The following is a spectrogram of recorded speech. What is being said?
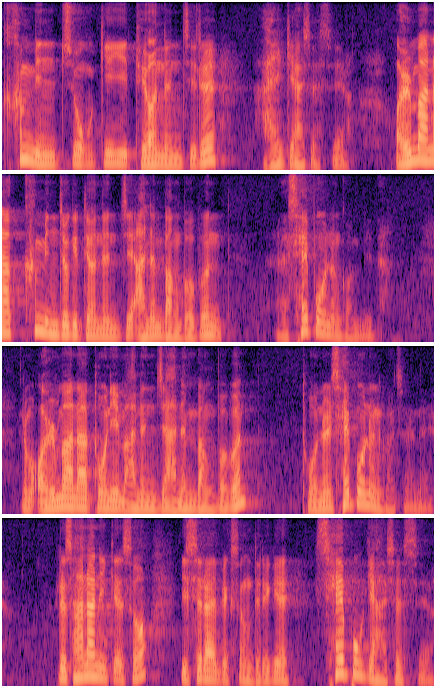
큰 민족이 되었는지를 알게 하셨어요. 얼마나 큰 민족이 되었는지 아는 방법은 세보는 겁니다. 그럼 얼마나 돈이 많은지 아는 방법은 돈을 세보는 거잖아요. 그래서 하나님께서 이스라엘 백성들에게 세보게 하셨어요.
